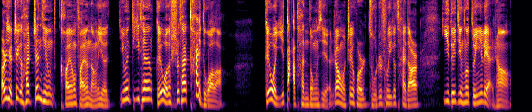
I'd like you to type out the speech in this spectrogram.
而且这个还真挺考验我反应能力的，因为第一天给我的食材太多了，给我一大摊东西，让我这会儿组织出一个菜单，一堆镜头怼你脸上，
